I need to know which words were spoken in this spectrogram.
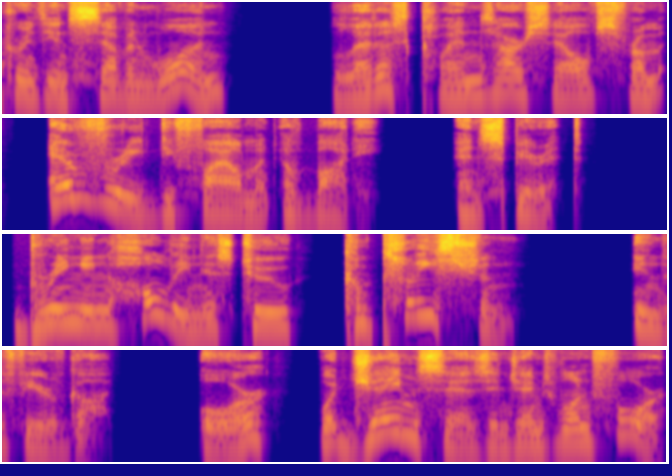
Corinthians 7, 1, let us cleanse ourselves from every defilement of body and spirit, bringing holiness to completion in the fear of God. Or what James says in James 1 4,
